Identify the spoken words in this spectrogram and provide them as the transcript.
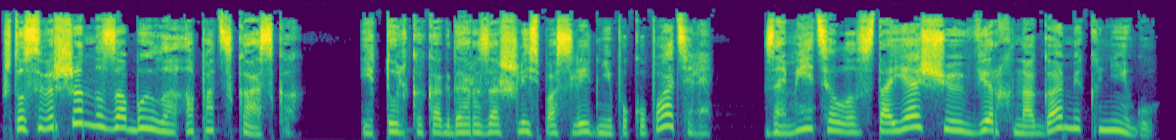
что совершенно забыла о подсказках. И только когда разошлись последние покупатели — заметила стоящую вверх ногами книгу.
